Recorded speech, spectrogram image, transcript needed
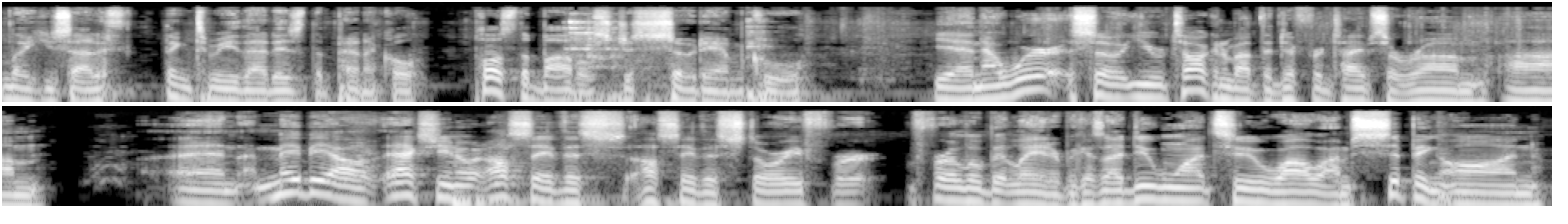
like you said, I think to me that is the pinnacle. Plus, the bottle's just so damn cool. Yeah. Now we're so you were talking about the different types of rum, um, and maybe I'll actually, you know what? I'll save this. I'll save this story for for a little bit later because I do want to while I'm sipping on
